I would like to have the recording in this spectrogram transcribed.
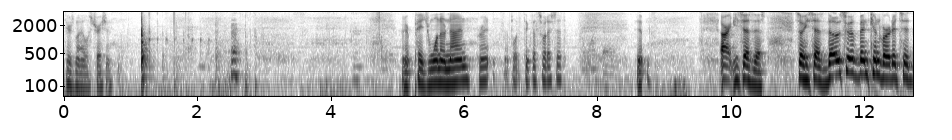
Here's my illustration. Page 109, right? I think that's what I said. Yep. All right, he says this. So he says, Those who have been converted to,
